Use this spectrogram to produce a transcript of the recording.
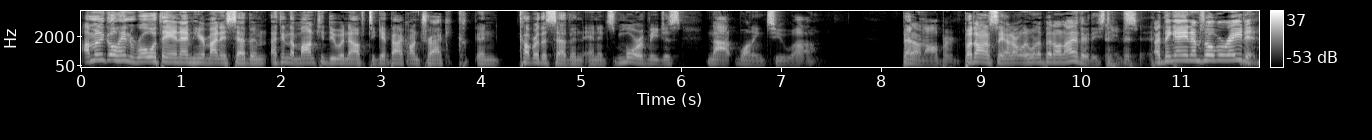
I'm gonna go ahead and roll with A and M here minus seven. I think the Mond can do enough to get back on track and cover the seven. And it's more of me just not wanting to uh, bet on Auburn. But honestly, I don't really want to bet on either of these teams. I think A and M's overrated.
